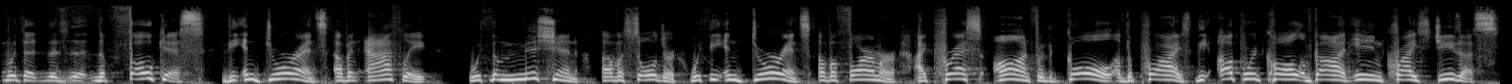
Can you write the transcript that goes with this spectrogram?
with the, the the focus, the endurance of an athlete, with the mission of a soldier, with the endurance of a farmer. I press on for the goal of the prize, the upward call of God in Christ Jesus.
